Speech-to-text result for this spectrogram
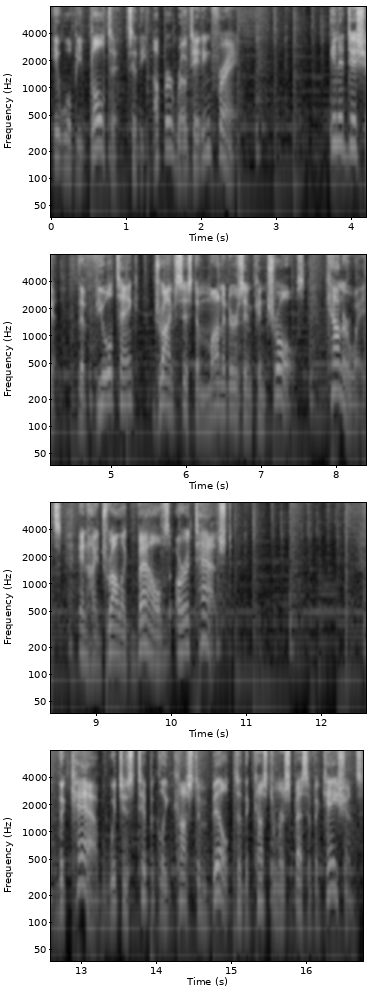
It will be bolted to the upper rotating frame. In addition, the fuel tank, drive system monitors and controls, counterweights, and hydraulic valves are attached, the cab, which is typically custom built to the customer specifications,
